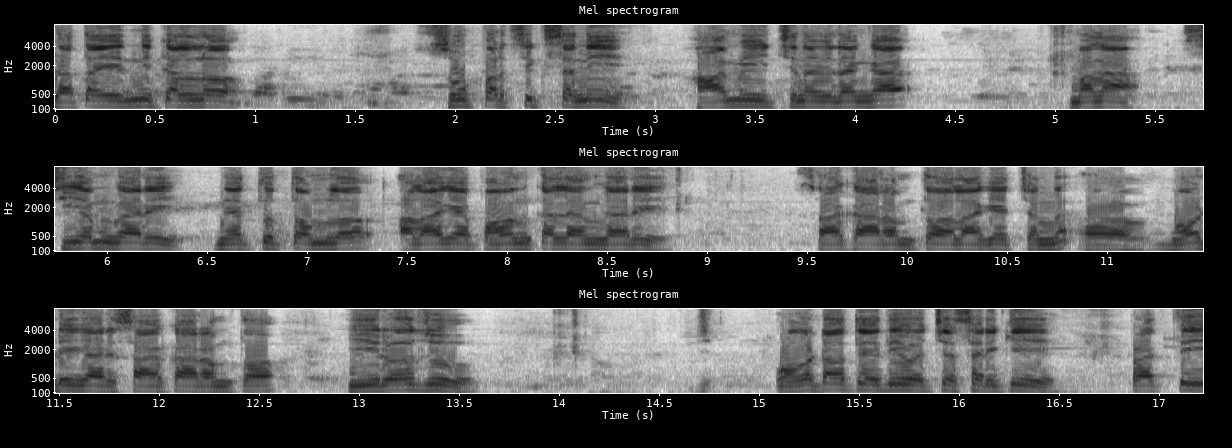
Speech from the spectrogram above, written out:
గత ఎన్నికల్లో సూపర్ సిక్స్ అని హామీ ఇచ్చిన విధంగా మన సీఎం గారి నేతృత్వంలో అలాగే పవన్ కళ్యాణ్ గారి సహకారంతో అలాగే చంద్ర మోడీ గారి సహకారంతో ఈరోజు ఒకటో తేదీ వచ్చేసరికి ప్రతి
